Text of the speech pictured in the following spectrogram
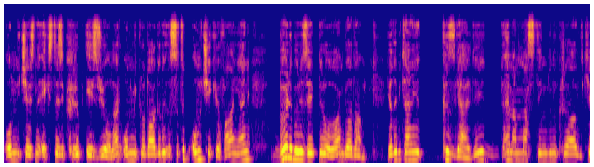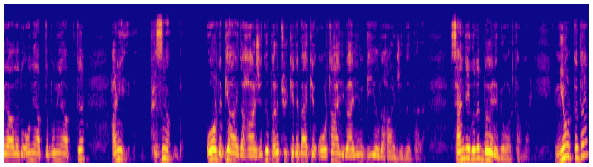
Onun içerisinde ekstazi kırıp eziyorlar. Onu mikrodalgada ısıtıp onu çekiyor falan. Yani böyle böyle zevkleri olan bir adam. Ya da bir tane kız geldi. Hemen Mustang'ini kiraladı. Onu yaptı, bunu yaptı. Hani kızın orada bir ayda harcadığı para Türkiye'de belki orta halli bir ailenin bir yılda harcadığı para. San Diego'da böyle bir ortam var. New York'ta da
